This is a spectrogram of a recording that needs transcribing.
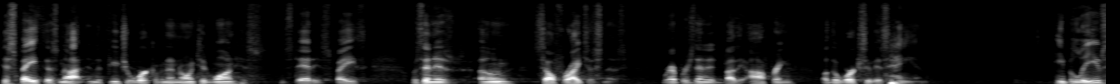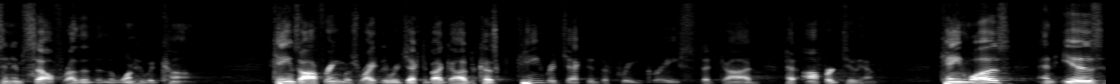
His faith is not in the future work of an anointed one. His, instead, his faith was in his own self righteousness, represented by the offering of the works of his hands. He believes in himself rather than the one who would come. Cain's offering was rightly rejected by God because Cain rejected the free grace that God had offered to him. Cain was and is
